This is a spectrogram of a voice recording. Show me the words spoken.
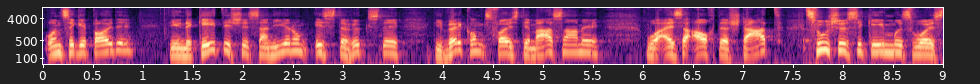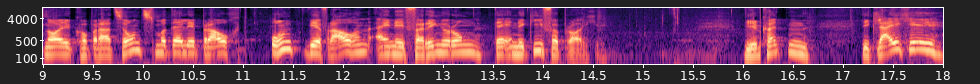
unserer Gebäude. Die energetische Sanierung ist der höchste, die wirkungsvollste Maßnahme, wo also auch der Staat Zuschüsse geben muss, wo es neue Kooperationsmodelle braucht. Und wir brauchen eine Verringerung der Energieverbräuche. Wir könnten die gleiche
